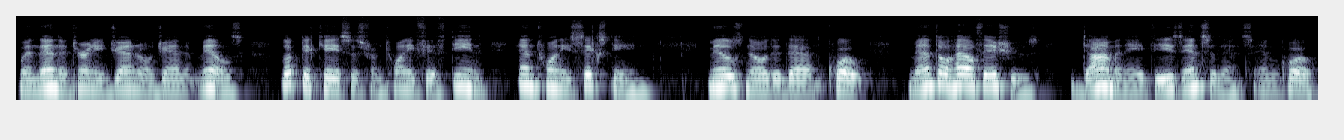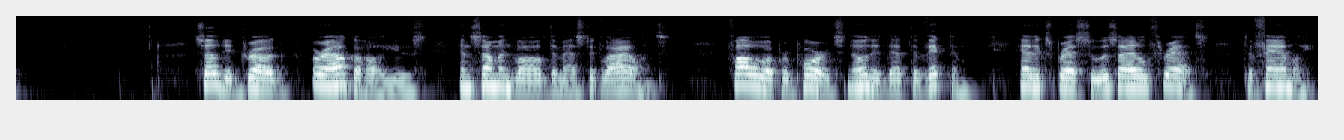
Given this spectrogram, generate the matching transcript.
When then Attorney General Janet Mills looked at cases from 2015 and 2016, Mills noted that, quote, mental health issues dominate these incidents, end quote. So did drug or alcohol use, and some involved domestic violence. Follow up reports noted that the victim had expressed suicidal threats to family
